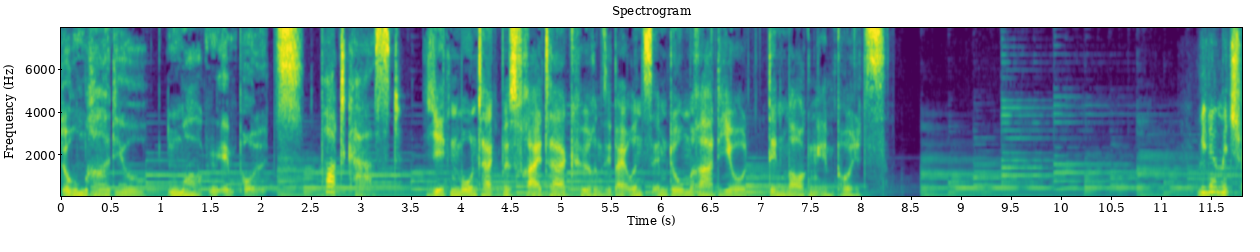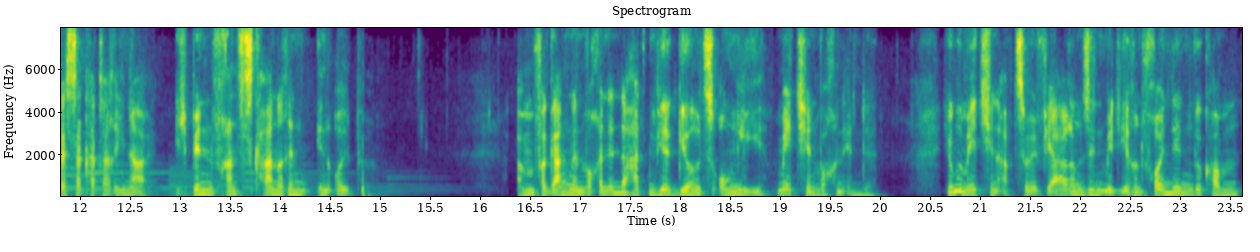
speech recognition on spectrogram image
Domradio Morgenimpuls. Podcast. Jeden Montag bis Freitag hören Sie bei uns im Domradio den Morgenimpuls. Wieder mit Schwester Katharina. Ich bin Franziskanerin in Olpe. Am vergangenen Wochenende hatten wir Girls Only Mädchenwochenende. Junge Mädchen ab zwölf Jahren sind mit ihren Freundinnen gekommen,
